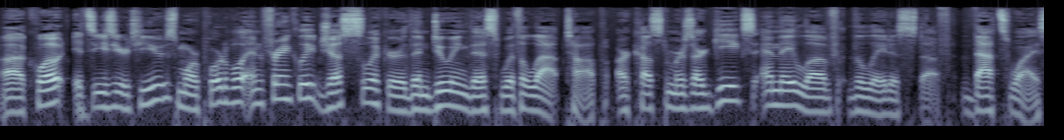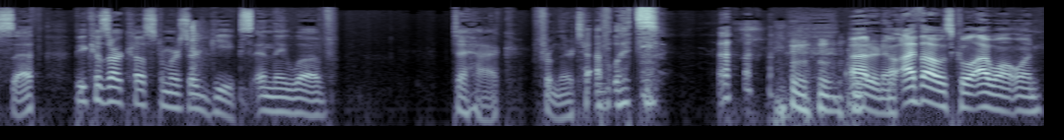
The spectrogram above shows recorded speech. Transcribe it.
Uh, quote, it's easier to use, more portable, and frankly, just slicker than doing this with a laptop. Our customers are geeks and they love the latest stuff. That's why, Seth, because our customers are geeks and they love to hack from their tablets. I don't know. I thought it was cool. I want one.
